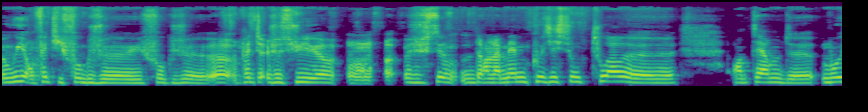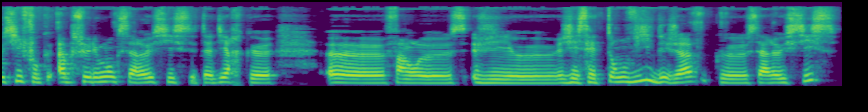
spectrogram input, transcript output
oui, en fait, il faut que je, il faut que je, en fait, je suis, je suis dans la même position que toi euh, en termes de moi aussi il faut absolument que ça réussisse. C'est-à-dire que euh, enfin euh, j'ai euh, j'ai cette envie déjà que ça réussisse.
